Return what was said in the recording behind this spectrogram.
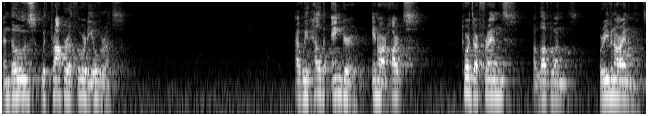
and those with proper authority over us? Have we held anger in our hearts towards our friends, our loved ones, or even our enemies?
